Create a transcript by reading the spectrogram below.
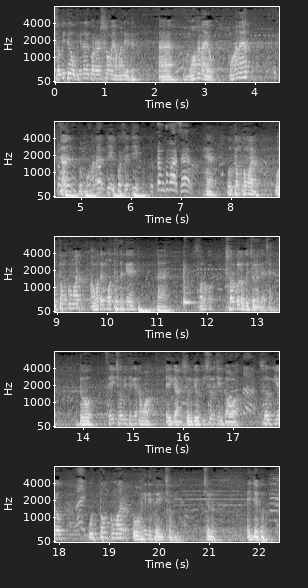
ছবিতে অভিনয় করার সময় আমাদের মহানায়ক মহানায়ক জানেন তো মহানায়ক কে? প্রসেনজিৎ? উত্তম কুমার স্যার। হ্যাঁ উত্তম কুমার উত্তম কুমার আমাদের মধ্য থেকে স্বর্গ স্বর্গলোকে চলে গেছেন। তো সেই ছবি থেকে নেওয়া এই গান, স্বর্গীয় কিশোরজির গাওয়া। স্বর্গীয় উত্তম কুমার অভিনীত এই ছবি। চলুন এনজয় করুন।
